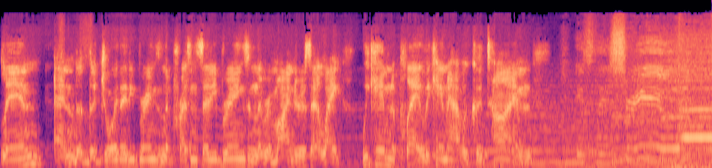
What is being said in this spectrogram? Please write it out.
Lin and the, the joy that he brings and the presence that he brings and the reminders that like we came to play, we came to have a good time. Is this real life?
